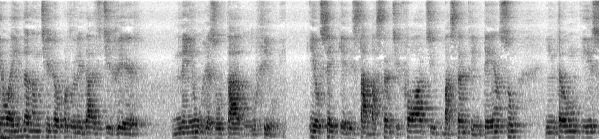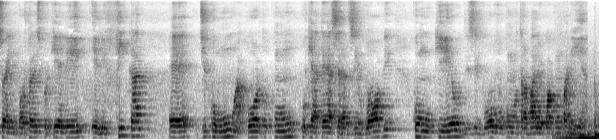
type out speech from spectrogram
eu ainda não tive a oportunidade de ver nenhum resultado do filme. Eu sei que ele está bastante forte, bastante intenso, então isso é importante porque ele, ele fica é, de comum acordo com o que a Tessera desenvolve, com o que eu desenvolvo com o trabalho com a companhia.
